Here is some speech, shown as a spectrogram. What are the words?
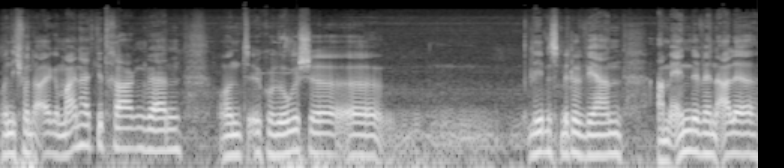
und nicht von der Allgemeinheit getragen werden. Und ökologische äh, Lebensmittel wären am Ende, wenn alle,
